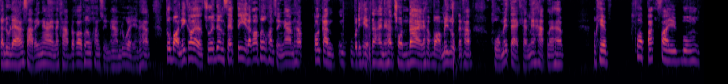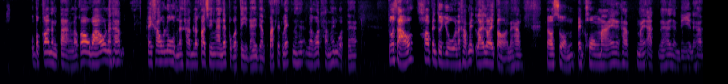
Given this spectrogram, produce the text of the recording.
การดูแลรักษาได้ง่ายนะครับ แล้วก็เพิ่มความสวยงามด้วยนะครับ ตัวบอร์ดนี้ก็ช่วยเรื่องเซฟตี้แล้วก็เพิ่มความสวยงามนะครับป้องกันอุบัติเหตุได้นะครับ ชนได้นะครับบอร์ดไม่หลุดนะครับ หัวไม่แตกแขนไม่หักนะครับ โอเค พวกปลั๊กไฟบูมอุปกรณ์ต่างๆ แล้วก็เว้านะครับ ให้เข้ารูปนะครับ แล้วก็ใช้งานได้ปกตินะอย่างปลั๊กเล็กๆนะฮะเราก็ทำให้หมดนะฮะตัวเสาข้อบเป็นตัวยูนะครับไม่ไร้รอยต่อนะครับ เราสวมเป็นโครงไม้นะครับ ไม้อัดนะฮะอย่างดีนะครับ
